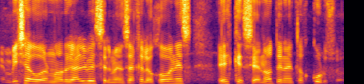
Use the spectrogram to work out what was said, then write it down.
En Villa Gobernador Galvez el mensaje a los jóvenes es que se anoten a estos cursos.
